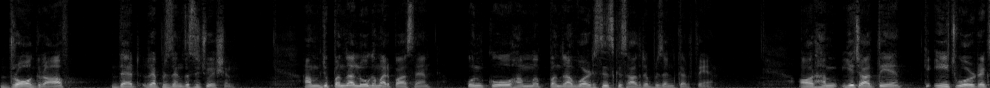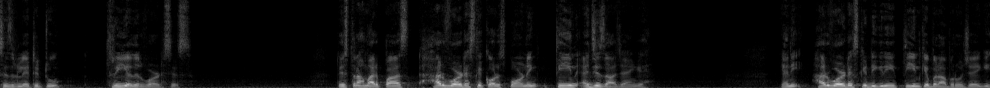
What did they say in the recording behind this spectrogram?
draw graph represent the situation ہم جو پندرہ لوگ ہمارے پاس ہیں ان کو ہم پندرہ ورڈسز کے ساتھ ریپرزینٹ کرتے ہیں اور ہم یہ چاہتے ہیں کہ each vertex is related to three other vertices تو اس طرح ہمارے پاس ہر ورڈ کے کورسپونڈنگ تین ایجز آ جائیں گے یعنی ہر ورڈ کی ڈگری تین کے برابر ہو جائے گی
